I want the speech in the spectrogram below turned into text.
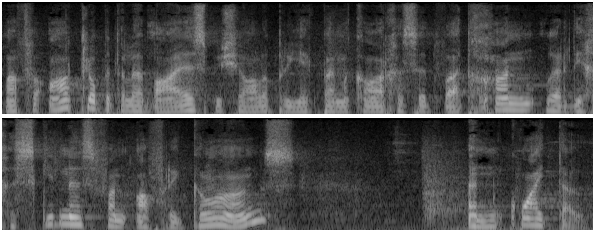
maar vir Aardklop het hulle 'n baie spesiale projek bymekaar gesit wat gaan oor die geskiedenis van Afrikaans in Kwaito.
